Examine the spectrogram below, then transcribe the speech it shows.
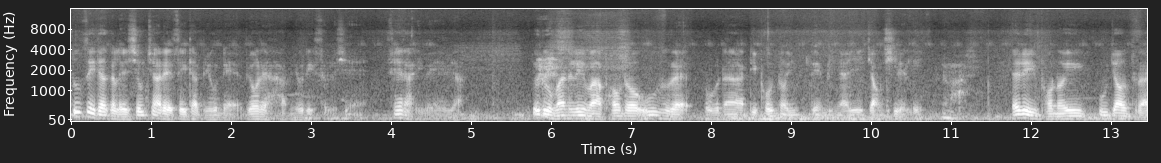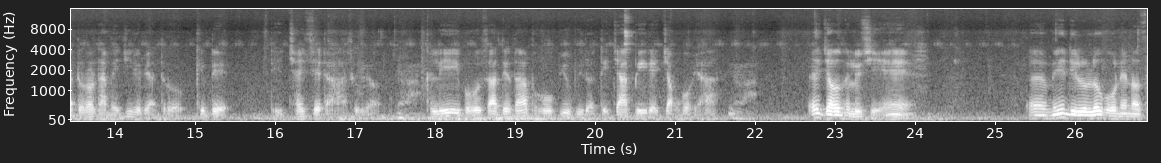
သူစိတ်ဓာတ်ကလေးရှုပ်ချတဲ့စိတ်ဓာတ်မျိုးနဲ့ပြောတဲ့ဟာမျိုးတွေဆိုလို့ရှိရင်ဆဲတာတွေပဲဗျာတို့တို့မန္တလေးမှာဖောင်တော်ဦးဆိုတဲ့ဟိုဒါဒီဖုန်းတော်ကြီးသင်ပညာရေးအကြောင်းရှိတယ်လေအဲ့ဒီဖော်တော်ကြီးဦးကျောင်းဆိုတာတော်တော်နာမည်ကြီးတယ်ဗျသူတို့ခိတဲ့ဒီချိုက်စစ်တာဆိုပြီးတော့ကလေးဘိုလ်စာတေသားဘိုလ်ပြုတ်ပြီးတော့တေချာပေးတဲ့ကြောင်းပေါ့ဗျာအဲ့ကြောင်းဆိုလို့ရှိရင် အဲမင်းဒီလိုလုပ်ဖို့နဲ့တော့သ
